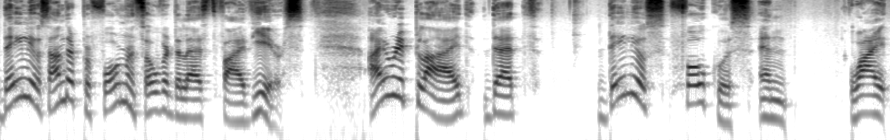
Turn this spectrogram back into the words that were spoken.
Dalio's underperformance over the last five years. I replied that Dalio's focus and why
